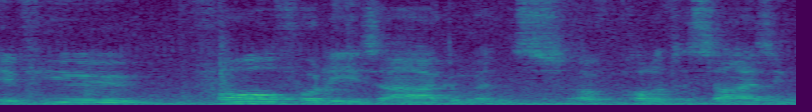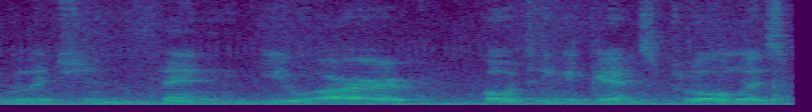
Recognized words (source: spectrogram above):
if you fall for these arguments of politicizing religion, then you are voting against pluralism.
